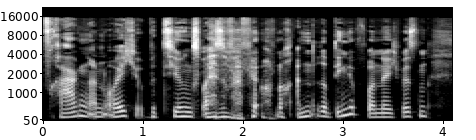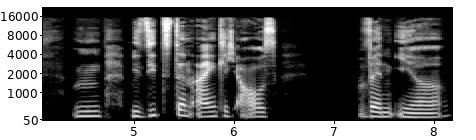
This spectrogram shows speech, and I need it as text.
Fragen an euch, beziehungsweise weil wir auch noch andere Dinge von euch wissen. Hm, wie sieht's denn eigentlich aus, wenn ihr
